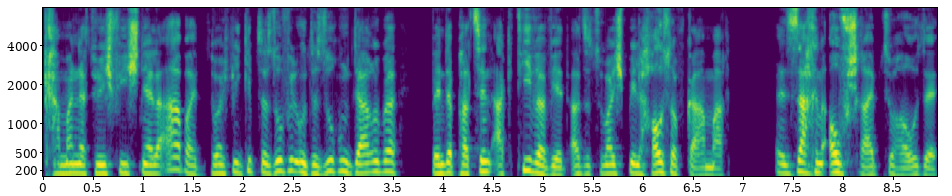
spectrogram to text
kann man natürlich viel schneller arbeiten. Zum Beispiel gibt es da so viele Untersuchungen darüber, wenn der Patient aktiver wird, also zum Beispiel Hausaufgaben macht, äh, Sachen aufschreibt zu Hause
